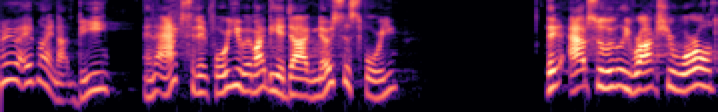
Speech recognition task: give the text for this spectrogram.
It might not be an accident for you, it might be a diagnosis for you that absolutely rocks your world,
